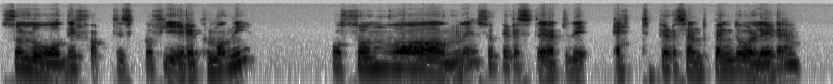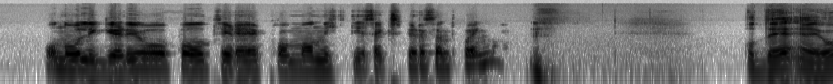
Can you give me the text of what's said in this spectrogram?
så lå de faktisk på 4,9. Og som vanlig så presterte de ett prosentpoeng dårligere. Og nå ligger de jo på 3,96 prosentpoeng. Mm. Og det er jo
